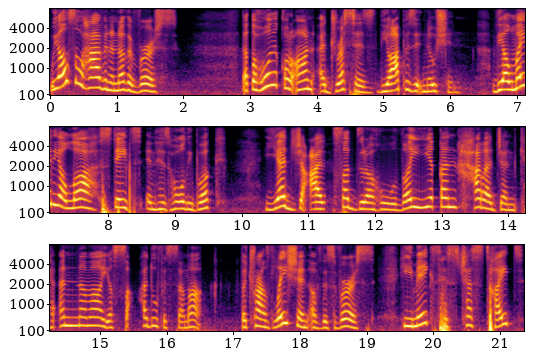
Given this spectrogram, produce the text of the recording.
We also have in another verse that the Holy Quran addresses the opposite notion. The Almighty Allah states in His holy book, يجعل صدره ضيقا حرجا كأنما يصعد في السماء. The translation of this verse, He makes His chest tight,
